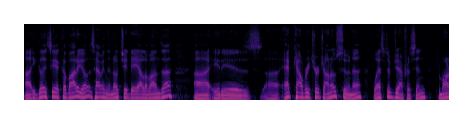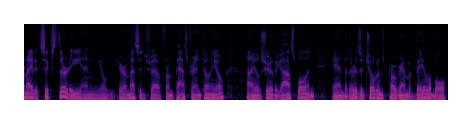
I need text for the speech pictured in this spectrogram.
Iglesia Calvario is having the Noche de Alabanza. Uh, it is uh, at Calvary Church on Osuna, west of Jefferson, tomorrow night at 6:30, and you'll hear a message uh, from Pastor Antonio. He'll share the gospel, and and there is a children's program available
